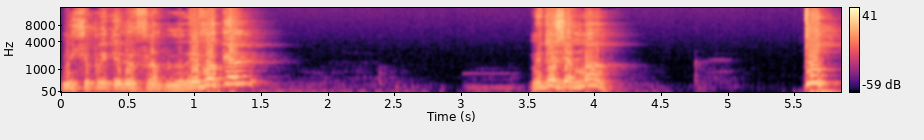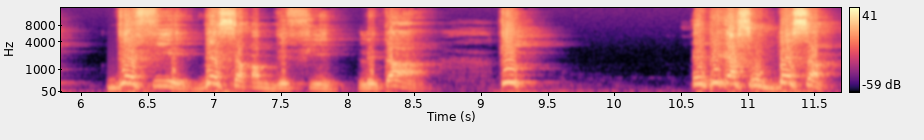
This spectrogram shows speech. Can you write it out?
monsieur prêté le flanc pour le révoquer. Mais deuxièmement, tout défier, Bessap a défier l'État, toute implication Bessap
